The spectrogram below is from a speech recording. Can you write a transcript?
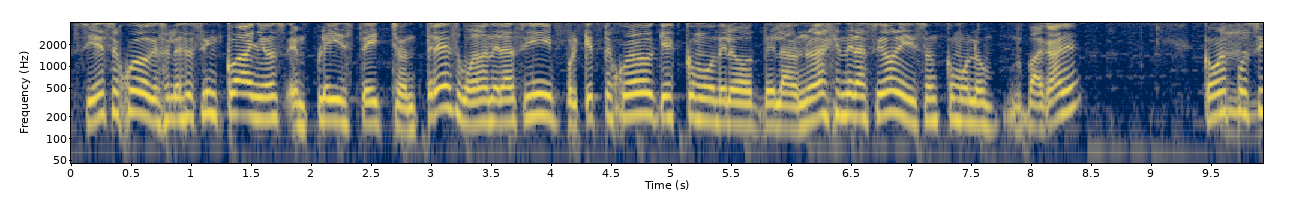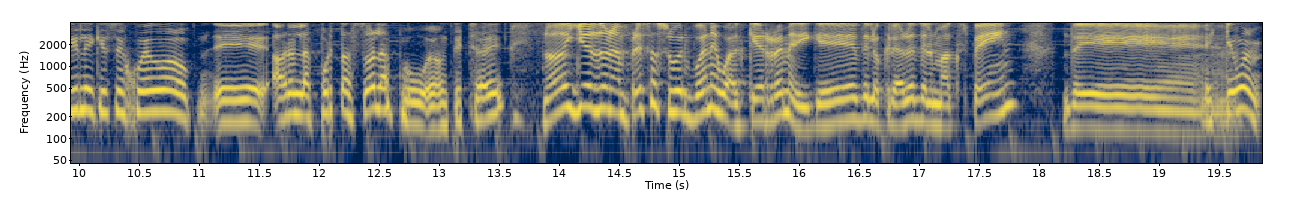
si ese juego que salió hace 5 años en PlayStation 3, weón, era así, porque este juego que es como de, los de la nueva generación y son como los bacanes, ¿Cómo es posible que ese juego eh, abra las puertas solas, pues, weón, ¿cachai? No, y es de una empresa súper buena igual, que Remedy, que es de los creadores del Max Payne, de... Es que, weón,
